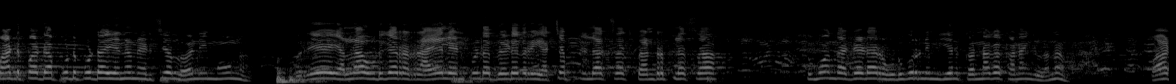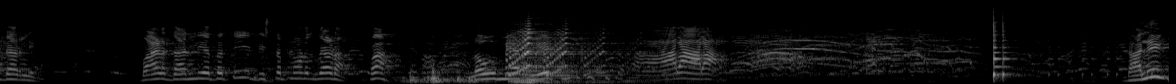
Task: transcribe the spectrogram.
ಪಾಟ್ ಪಾಟ ಪುಟ್ ಪುಟ ಏನೋ ನಡ್ಸಿಯಲ್ಲೋ ನಿಮ್ಮ ಅವ್ನ? ಬರೇ ಎಲ್ಲ ಹುಡುಗರ ರಾಯಲ್ ಎನ್ಫೀಲ್ಡ್ ಬೇಡಿದ್ರಿ H F deluxe Splendor plus ತುಂಬೊಂದು ಅಡ್ಡಾಡ್ಯಾರ ಹುಡುಗರು ನಿಮ್ಗೆ ಏನು ಕಣ್ಣಾಗ ಕಾಣಂಗಿಲ್ಲನ? ಬಾ ಡಾರ್ಲಿಂಗ್. ಭಾಳ ದಾನ್ಲಿ ಅತತಿ ಡಿಸ್ಟರ್ಬ್ ಮಾಡೋದು ಬೇಡ. ಬಾ. ಲವ್ ಮೇರ್ ಡಾರ್ಲಿಂಗ್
